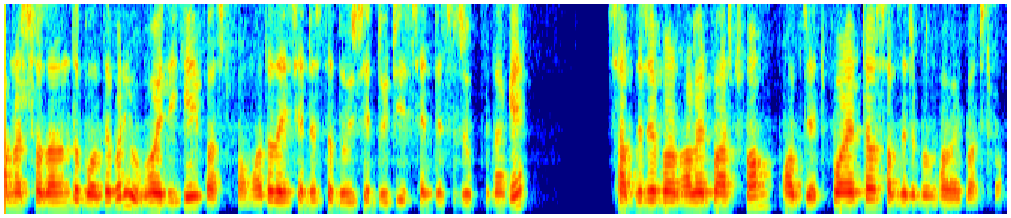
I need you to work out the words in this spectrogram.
আমরা সাধারণত বলতে পারি, উভয় দিকেই পাস্ট ফর্ম অর্থাৎ এই সেন্টেন্সটা দুই দুইটি সেন্টেন্সে যুক্ত থাকে। সাবজেক্টের পর ভাবের পাস্ট ফর্ম অবজেক্ট পরেরটাও সাবজেক্টের পর ভাবের পাস্ট ফর্ম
